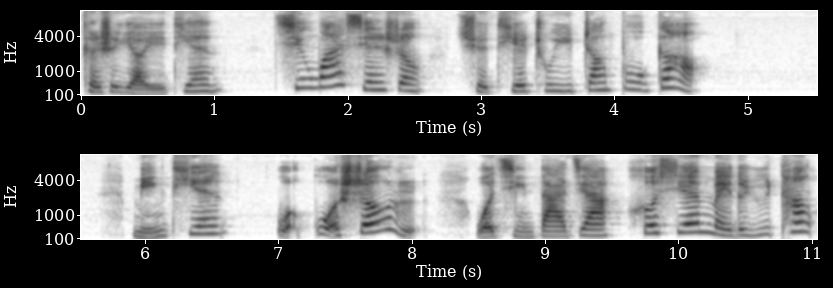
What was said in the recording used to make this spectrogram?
可是有一天，青蛙先生却贴出一张布告。明天我过生日，我请大家喝鲜美的鱼汤。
